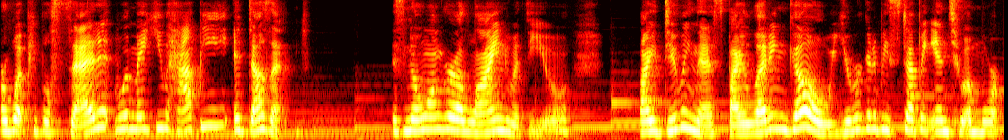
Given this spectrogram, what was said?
or what people said would make you happy, it doesn't. It's no longer aligned with you. By doing this, by letting go, you are going to be stepping into a more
